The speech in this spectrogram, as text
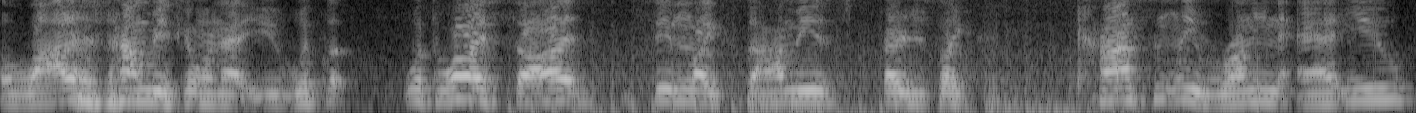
a lot of zombies going at you. With the, with what I saw, it seemed like zombies are just like constantly running at you,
